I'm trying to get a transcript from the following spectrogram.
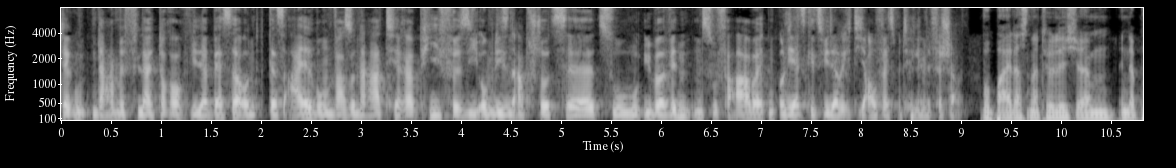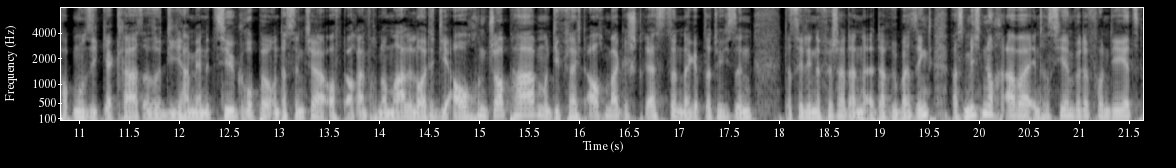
der guten Dame vielleicht doch auch wieder besser und das Album war so eine Art Therapie für sie, um diesen Absturz äh, zu überwinden, zu verarbeiten. Und jetzt geht's wieder richtig aufwärts mit Helene Fischer. Wobei das natürlich ähm, in der Popmusik ja klar ist, also die haben ja eine Zielgruppe und das sind ja oft auch einfach normale Leute, die auch auch einen Job haben und die vielleicht auch mal gestresst sind. Da gibt es natürlich Sinn, dass Helene Fischer dann äh, darüber singt. Was mich noch aber interessieren würde von dir jetzt,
